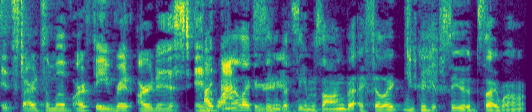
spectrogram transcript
it starred some of our favorite artists and I want to like sing the theme song, but I feel like we could get sued, so I won't.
